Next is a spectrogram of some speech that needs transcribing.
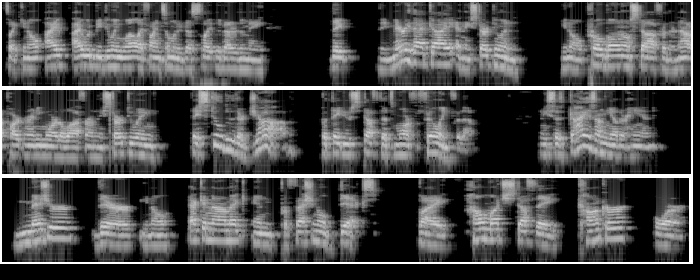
It's like, you know, I, I would be doing well. I find someone who does slightly better than me. They, they marry that guy and they start doing, you know, pro bono stuff or they're not a partner anymore at a law firm. They start doing, they still do their job, but they do stuff that's more fulfilling for them. And he says guys, on the other hand, measure their, you know, economic and professional dicks by how much stuff they conquer or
